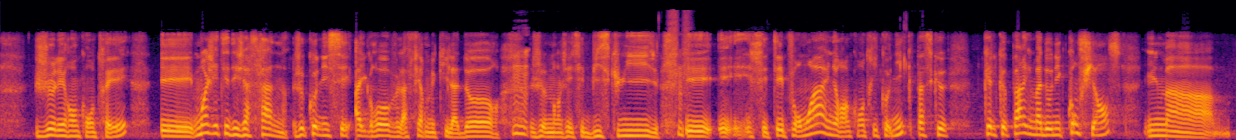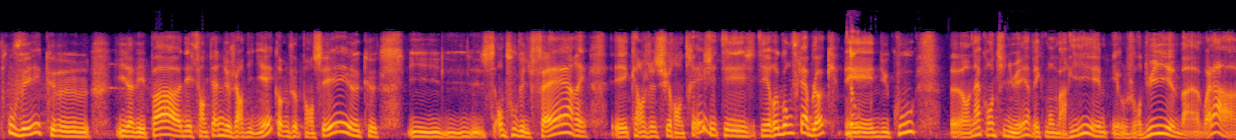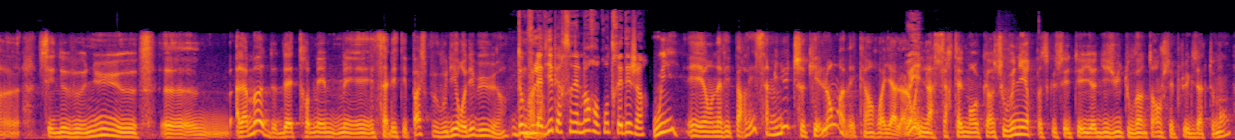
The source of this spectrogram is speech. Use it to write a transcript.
je l'ai rencontré. Et moi, j'étais déjà fan. Je connaissais Highgrove, la ferme qu'il adore. Mm. Je mangeais ses biscuits. et, et c'était pour moi une rencontre iconique parce que quelque part, il m'a donné confiance. Il m'a prouvé que il n'avait pas des centaines de jardiniers, comme je pensais, euh, que on pouvait le faire. Et, quand je suis rentrée, j'étais, j'étais regonflée à bloc. et du coup, euh, on a continué avec mon mari et, aujourd'hui, ben voilà, euh, c'est devenu euh, à la mode d'être, mais, mais ça l'était pas, je peux vous dire au début. Hein. Donc vous l'aviez personnellement rencontré déjà Oui, et on avait parlé cinq minutes, ce qui est long avec un royal. Alors il n'a certainement aucun souvenir parce que c'était il y a 18 ou 20 ans, je sais plus exactement.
